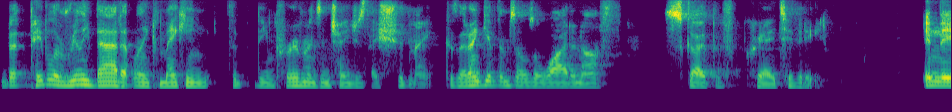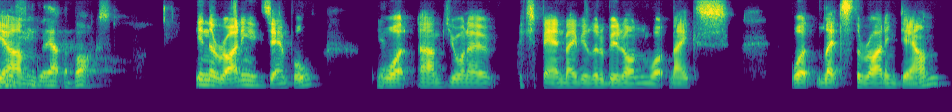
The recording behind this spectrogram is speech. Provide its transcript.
But people are really bad at like making the, the improvements and changes they should make because they don't give themselves a wide enough scope of creativity. In the um, without the box. In the writing example, yeah. what um, do you want to expand maybe a little bit on what makes what lets the writing down?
